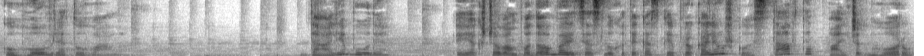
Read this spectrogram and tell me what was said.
кого врятувала. Далі буде. Якщо вам подобається слухати казки про калюшку, ставте пальчик вгору,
